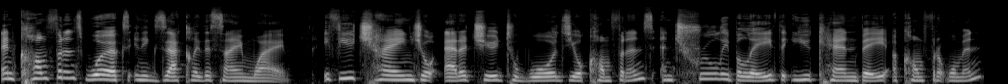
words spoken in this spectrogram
And confidence works in exactly the same way. If you change your attitude towards your confidence and truly believe that you can be a confident woman,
